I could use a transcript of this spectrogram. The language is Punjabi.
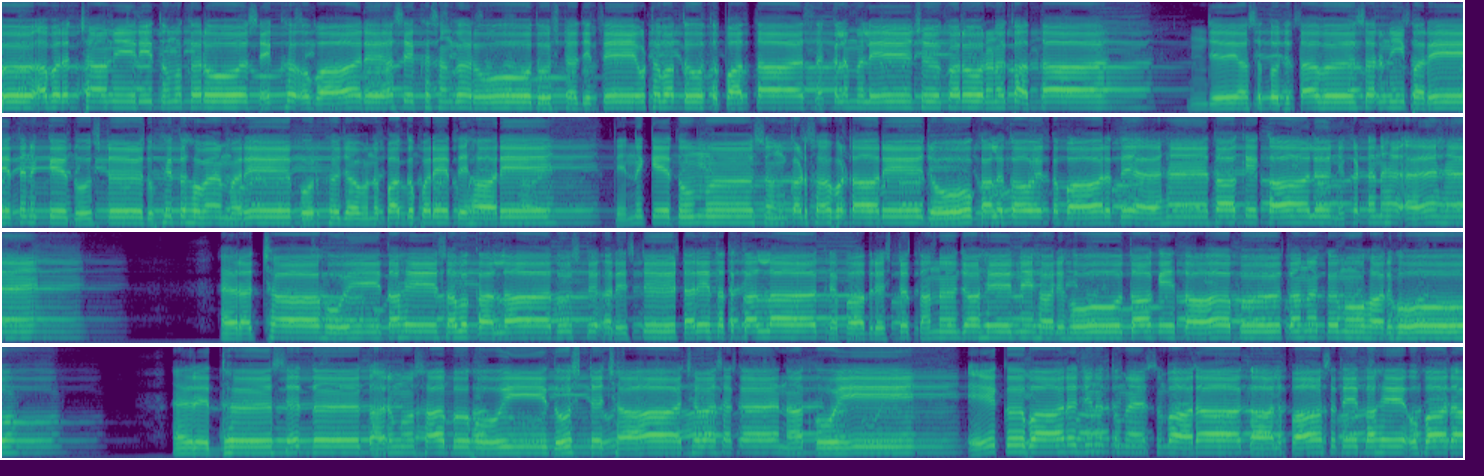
ਅਬ ਰੱਛਾ ਮੇਰੀ ਤੁਮ ਕਰੋ, ਸਿੱਖ ਉਬਾਰ, ਅਸਿੱਖ ਸੰਗਰੋ, ਦੁਸ਼ਟ ਜਿਤੇ ਉਠਵਤ ਉਤਪਾਤਾ, ਸਕਲ ਮਲੇਛ ਕਰੋ ਰਣ ਘਾਤਾ। ਜੇ ਅਸ ਤੁਜ ਤਵ ਸਰਨੀ ਪਰੇ ਤਿਨ ਕੇ ਦੁਸ਼ਟ ਦੁਖਿਤ ਹੋਵੇ ਮਰੇ, ਪੁਰਖ ਜਵਨ ਪਗ ਪਰੇ ਤਿਹਾਰੇ। ਤਿਨ ਕੇ ਤੁਮ ਸੰਕਟ ਸਭ ਟਾਰੇ, ਜੋ ਕਲ ਕਉ ਇੱਕ ਬਾਰ ਤੇ ਹੈ ਤਾਕੇ ਕਾਲ ਨਿਕਟਨ ਹੈ ਐ ਹੈ। ਰੱਛਾ ਹੋਏ ਤਹੇ ਸਭ ਕਾਲਾ, ਦੁਸ਼ਟ ਅਰਿਸ਼ਟ ਟਰੇ ਤਤਕਾਲਾ, ਕਿਰਪਾ ਦ੍ਰਿਸ਼ਟ ਤਨ ਜਾਹੇ ਨਿਹਰ ਹੋ ਤਾ ਕੇ ਤਾਪ ਤਨਕ ਮੋਹਰ ਹੋ। ਰਿੱਧ ਸਿੱਧ ਕਰਮ ਸਭ ਹੋਈ, ਦੁਸ਼ਟ ਛਾਛ ਵ ਸਕੈ ਨ ਕੋਈ। ਏਕ ਬਾਰ ਜਿਨ ਤੁਮੈ ਸੰਭਾਰਾ, ਕਾਲ ਪਾਸ ਤੇ ਤਹੇ ਉਬਾਰਾ।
